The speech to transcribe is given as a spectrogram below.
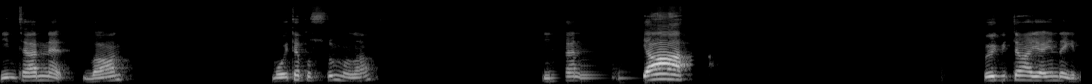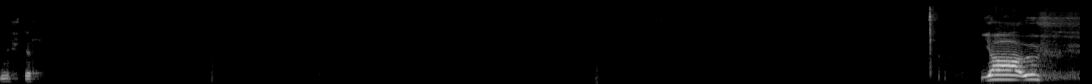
İnternet lan. Moite pustun mu lan? İnternet. Ya. Büyük ihtimal yayın da gitmiştir. Ya öf.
